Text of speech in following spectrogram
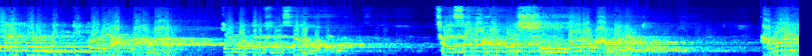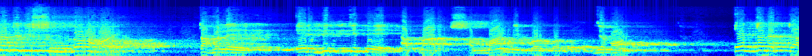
এর উপরে ভিত্তি করে আপনার আমার কেমতের ফয়সালা হবে না। ফয়সালা হবে সুন্দর আমলের আমলটা যদি সুন্দর হয়, তাহলে এর ভিত্তিতে আপনার সম্মান নির্ভর করবে। যেমন, একজন একটা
